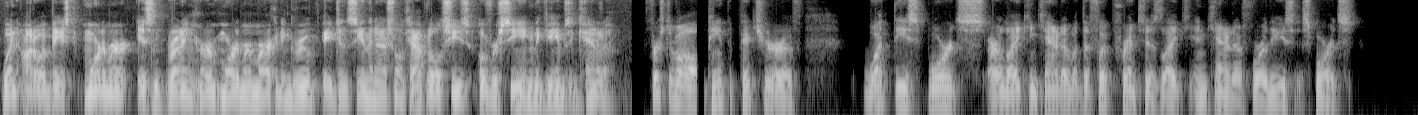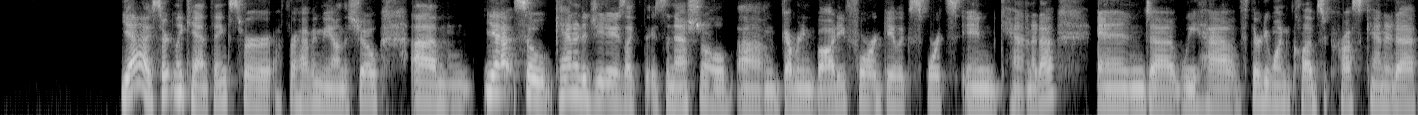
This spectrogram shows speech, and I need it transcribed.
When Ottawa based Mortimer isn't running her Mortimer Marketing Group agency in the national capital, she's overseeing the games in Canada. First of all, paint the picture of what these sports are like in Canada, what the footprint is like in Canada for these sports. Yeah, I certainly can. Thanks for for having me on the show. Um, yeah, so Canada GAA is like is the national um, governing body for Gaelic sports in Canada, and uh, we have 31 clubs across Canada.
